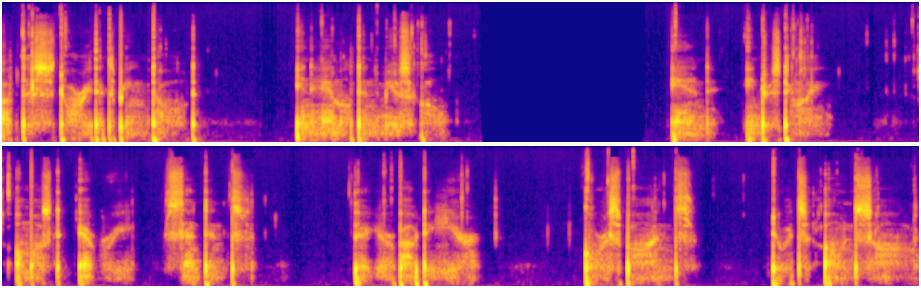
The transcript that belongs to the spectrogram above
of the story that's being told in Hamilton the musical. And interestingly, almost every sentence that you're about to hear corresponds to its own song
